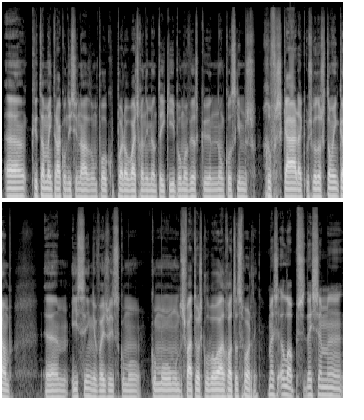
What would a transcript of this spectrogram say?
uh, que também terá condicionado um pouco para o baixo rendimento da equipa, uma vez que não conseguimos refrescar os jogadores que estão em campo. Um, e sim, eu vejo isso como, como um dos fatores que levou à derrota do Sporting. Mas Lopes, deixa-me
